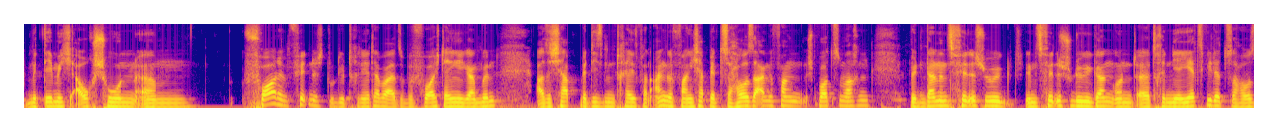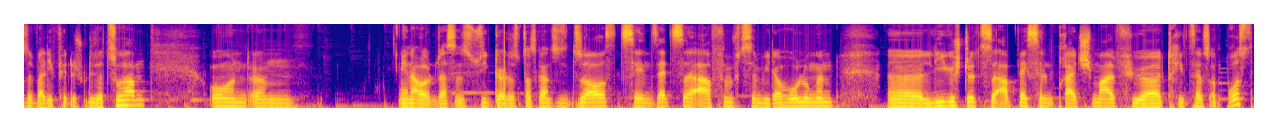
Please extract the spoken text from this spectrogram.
mit dem ich auch schon ähm, vor dem Fitnessstudio trainiert habe, also bevor ich da hingegangen bin. Also ich habe mit diesem Trainingsplan angefangen. Ich habe jetzt zu Hause angefangen, Sport zu machen, bin dann ins Fitnessstudio, ins Fitnessstudio gegangen und äh, trainiere jetzt wieder zu Hause, weil die Fitnessstudios dazu haben. Und ähm, genau, das ist das, das Ganze sieht so aus: 10 Sätze, A15 Wiederholungen, äh, Liegestütze abwechselnd breit schmal für Trizeps und Brust.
